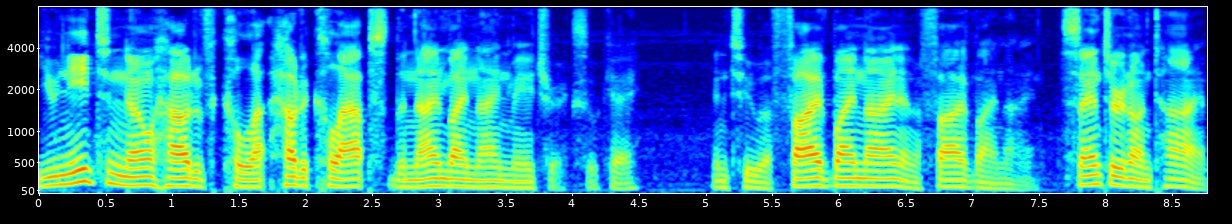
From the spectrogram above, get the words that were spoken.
you need to know how to how to collapse the 9 by 9 matrix, okay? into a 5 by 9 and a 5 by 9 centered on time.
